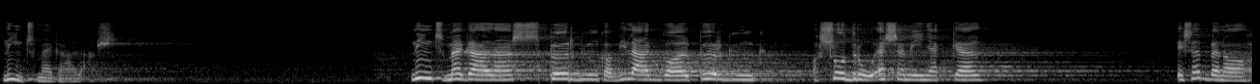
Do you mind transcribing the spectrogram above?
Nincs megállás. Nincs megállás, pörgünk a világgal, pörgünk a sodró eseményekkel, és ebben a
